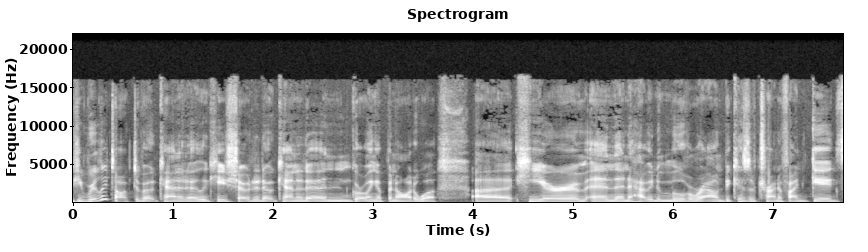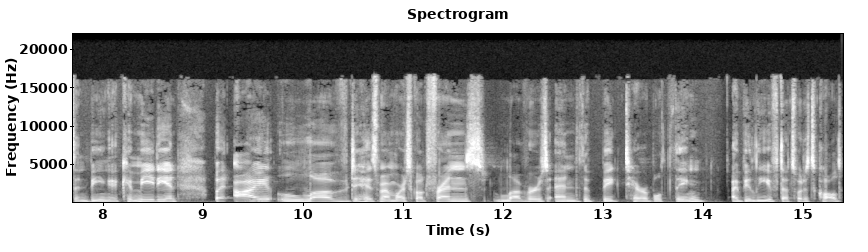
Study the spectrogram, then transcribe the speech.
he really talked about Canada. Like he shouted out Canada and growing up in Ottawa, uh, here, and then having to move around because of trying to find gigs and being a comedian. But I loved his memoir. It's called Friends, Lovers, and the Big Terrible Thing. I believe that's what it's called.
